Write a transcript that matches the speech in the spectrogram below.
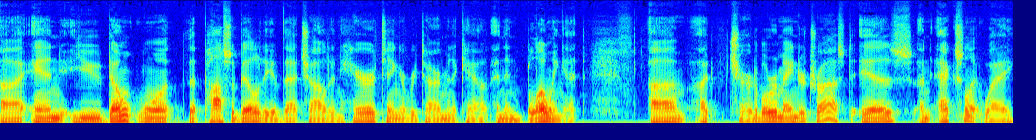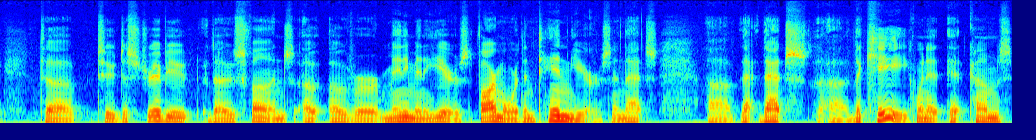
uh, and you don't want the possibility of that child inheriting a retirement account and then blowing it, um, a charitable remainder trust is an excellent way to to distribute those funds o- over many many years, far more than ten years, and that's uh, that that's uh, the key when it it comes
